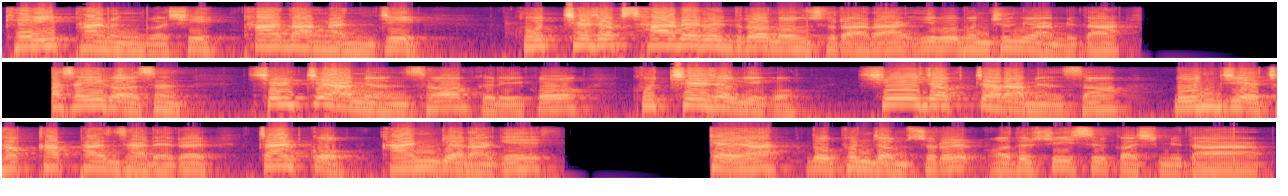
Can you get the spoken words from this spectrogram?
개입하는 것이 타당한지 구체적 사례를 들어 논술하라 이 부분 중요합니다. 따라서 이것은 실제하면서 그리고 구체적이고 시적절하면서 논지에 적합한 사례를 짧고 간결하게 해야 높은 점수를 얻을 수 있을 것입니다.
